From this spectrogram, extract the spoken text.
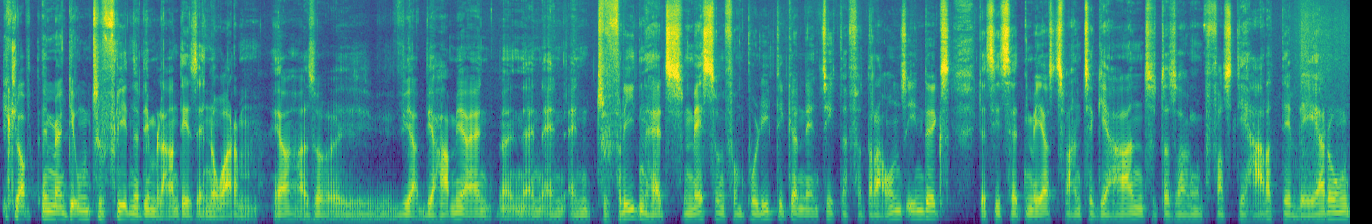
Ich glaube, ich meine, die Unzufriedenheit im Land ist enorm. Ja, also wir, wir haben ja eine ein, ein, ein Zufriedenheitsmessung von Politikern, nennt sich der Vertrauensindex. Das ist seit mehr als 20 Jahren sozusagen fast die harte Währung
